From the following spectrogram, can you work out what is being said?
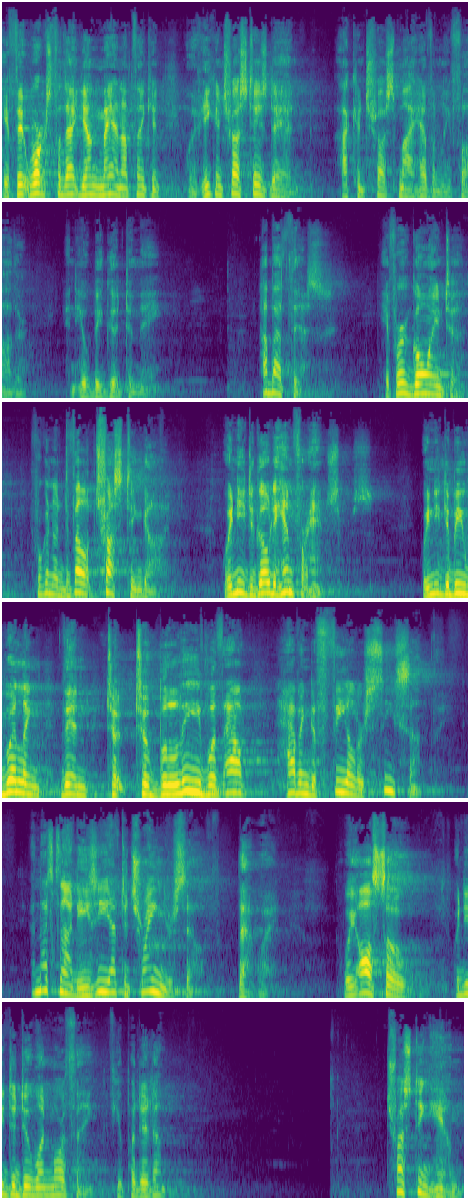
if it works for that young man, I'm thinking, well, if he can trust his dad, I can trust my heavenly father, and he'll be good to me. How about this? If we're going to, if we're going to develop trust in God, we need to go to Him for answers. We need to be willing then to, to believe without having to feel or see something. And that's not easy. You have to train yourself that way. We also, we need to do one more thing, if you put it up. Trusting Him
